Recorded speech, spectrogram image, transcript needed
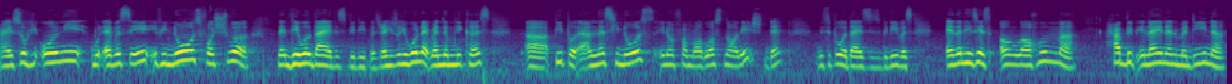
right? So he only would ever say it if he knows for sure that they will die as disbelievers right? So he won't like randomly curse uh, people. Unless he knows you know from Allah's knowledge that these people will die as disbelievers and then he says Allahumma habib ilayna al-Madina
